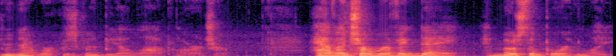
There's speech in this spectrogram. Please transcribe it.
your network is going to be a lot larger. Have a terrific day, and most importantly.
